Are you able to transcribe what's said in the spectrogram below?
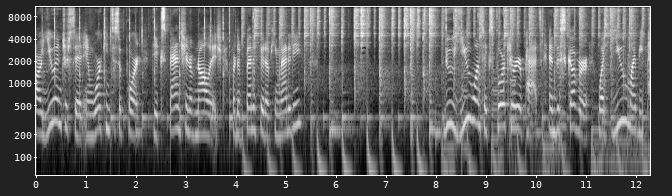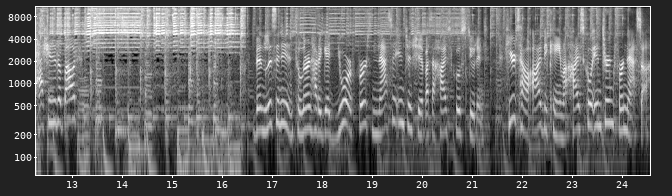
Are you interested in working to support the expansion of knowledge for the benefit of humanity? Do you want to explore career paths and discover what you might be passionate about? Then listen in to learn how to get your first NASA internship as a high school student. Here's how I became a high school intern for NASA.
